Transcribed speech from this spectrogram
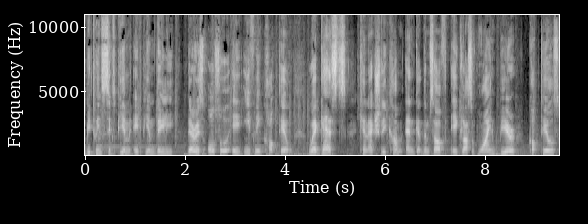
Between 6pm and 8pm daily, there is also a evening cocktail where guests can actually come and get themselves a glass of wine, beer, cocktails,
